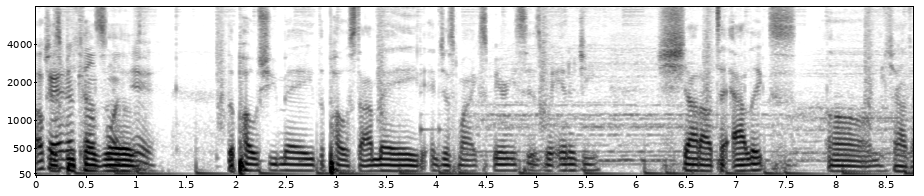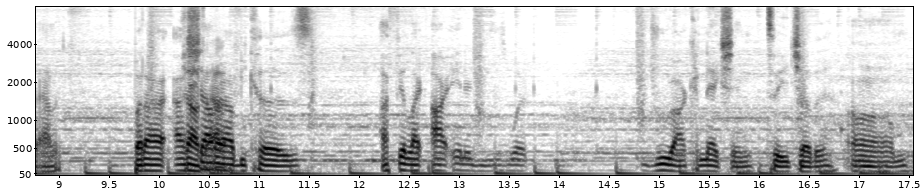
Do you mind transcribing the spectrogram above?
Okay. Just because of- yeah. The post you made, the post I made, and just my experiences with energy. Shout out to Alex. Um, Shout out to Alex. But I, I Shout out shout, out because I feel like our energy is what drew our connection to each other. Um,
